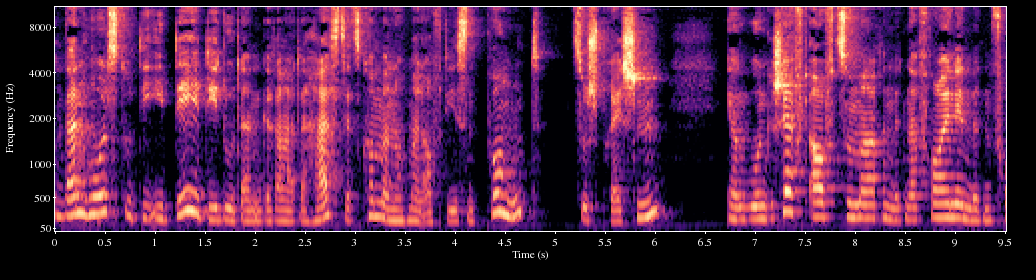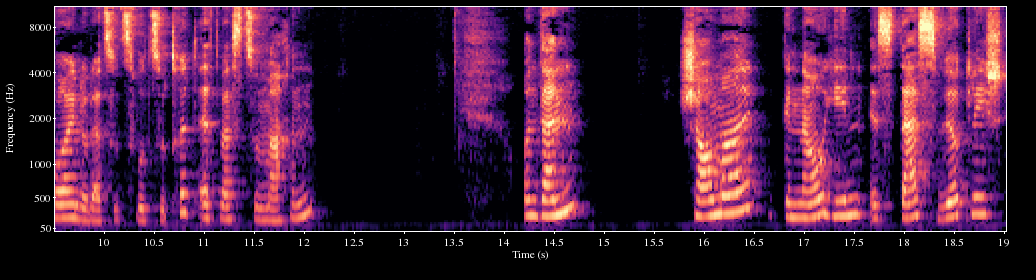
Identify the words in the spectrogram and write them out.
Und dann holst du die Idee, die du dann gerade hast, jetzt kommen wir nochmal auf diesen Punkt zu sprechen, irgendwo ein Geschäft aufzumachen, mit einer Freundin, mit einem Freund oder zu zwei, zu dritt etwas zu machen. Und dann schau mal genau hin, ist das wirklich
